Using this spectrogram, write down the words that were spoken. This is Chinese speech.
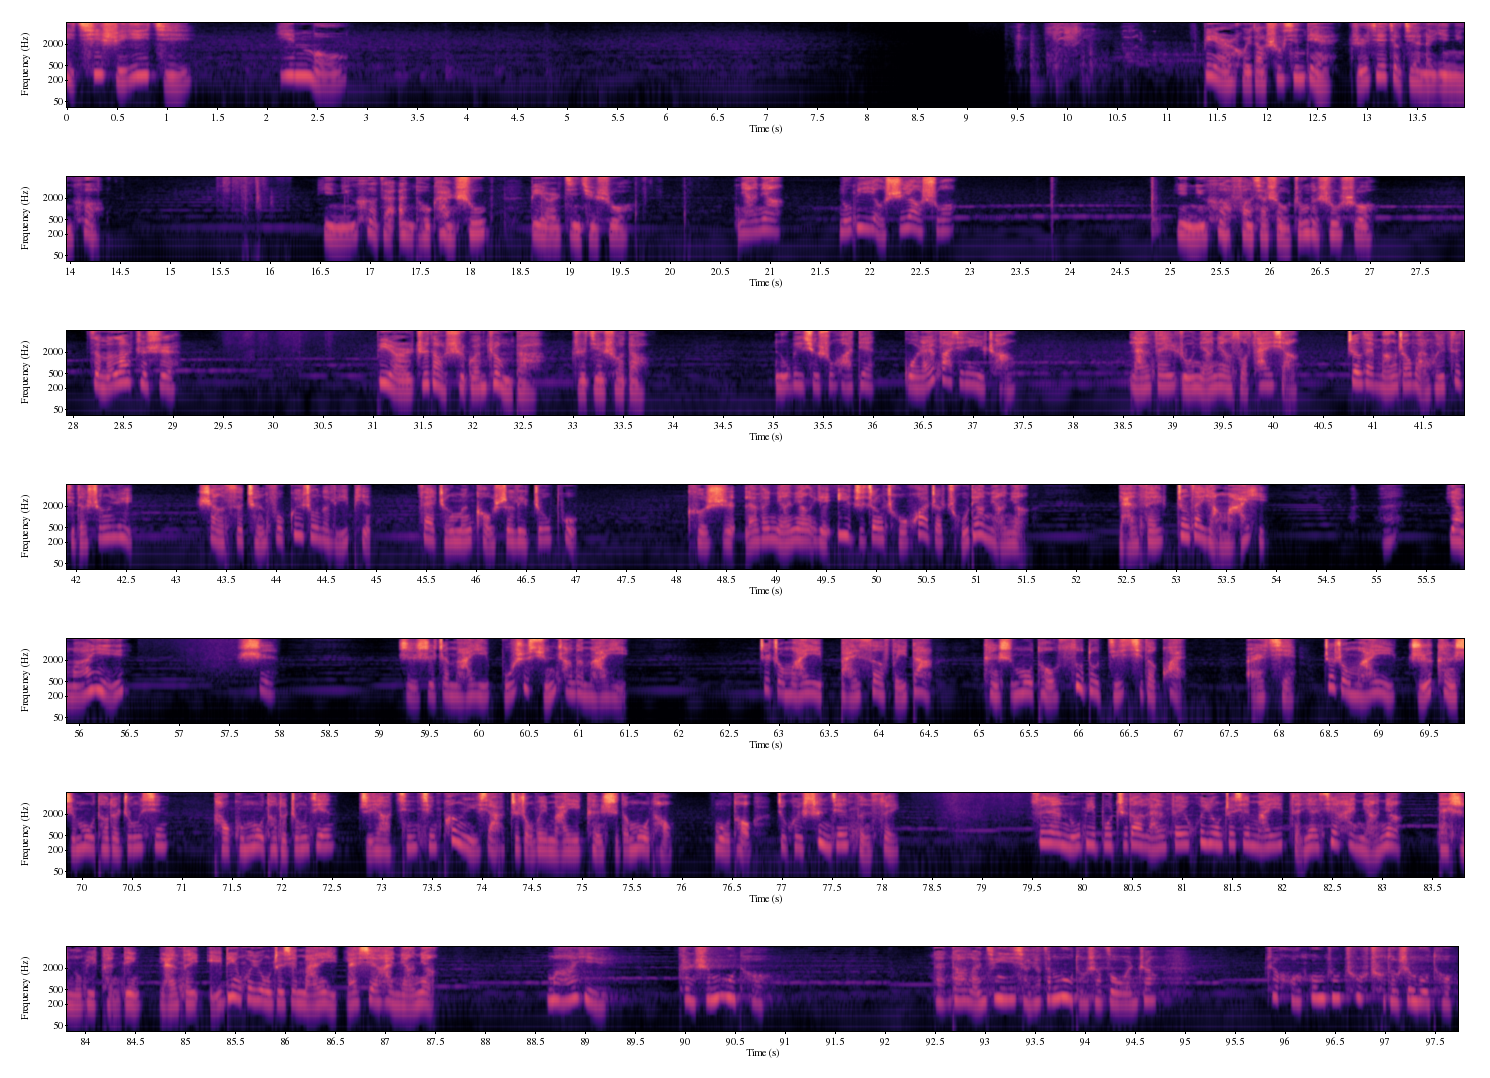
第七十一集，阴谋。碧儿回到舒心殿，直接就见了尹宁鹤。尹宁鹤在案头看书，碧儿进去说：“娘娘，奴婢有事要说。”尹宁鹤放下手中的书说：“怎么了？这是？”碧儿知道事关重大，直接说道：“奴婢去书画殿，果然发现异常。兰妃如娘娘所猜想，正在忙着挽回自己的声誉，上次臣妇贵重的礼品，在城门口设立粥铺。可是兰妃娘娘也一直正筹划着除掉娘娘。兰妃正在养蚂蚁。嗯，养蚂蚁？是。”只是这蚂蚁不是寻常的蚂蚁。这种蚂蚁白色肥大，啃食木头速度极其的快，而且这种蚂蚁只啃食木头的中心，掏空木头的中间，只要轻轻碰一下这种被蚂蚁啃食的木头，木头就会瞬间粉碎。虽然奴婢不知道兰妃会用这些蚂蚁怎样陷害娘娘，但是奴婢肯定兰妃一定会用这些蚂蚁来陷害娘娘。蚂蚁啃食木头？难道蓝静怡想要在木头上做文章？这皇宫中处处都是木头，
